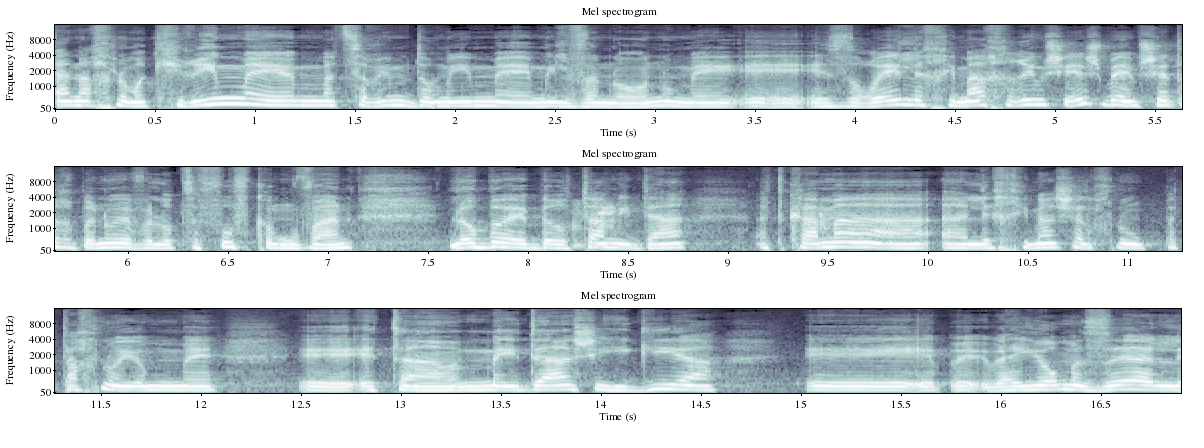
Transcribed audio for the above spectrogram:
אנחנו מכירים אה, מצבים דומים אה, מלבנון ומאזורי לחימה אחרים שיש בהם שטח בנוי אבל לא צפוף כמובן, לא באותה. מידה. עד כמה הלחימה שאנחנו פתחנו היום אה, את המידע שהגיע היום הזה על...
